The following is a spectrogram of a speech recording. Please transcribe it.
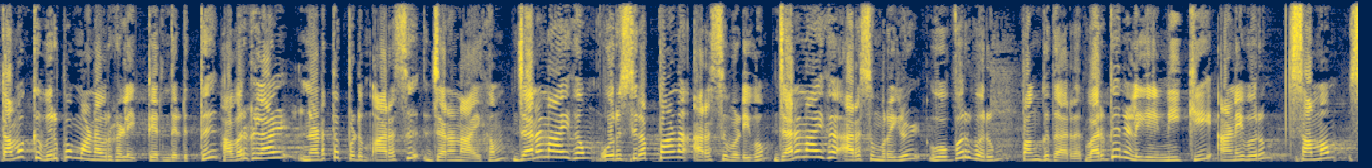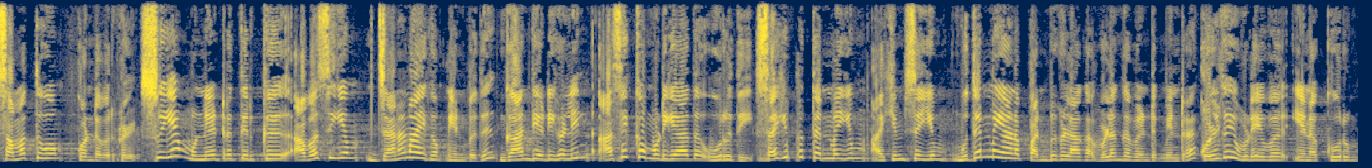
தமக்கு விருப்பமானவர்களை தேர்ந்தெடுத்து அவர்களால் நடத்தப்படும் அரசு ஜனநாயகம். ஜனநாயகம் ஒரு சிறப்பான அரசு வடிவம். ஜனநாயக அரசு முறையில் ஒவ்வொருவரும் பங்குதாரர். வர்க்க நிலையை நீக்கி அனைவரும் சமம் சமத்துவம் கொண்டவர்கள். சுய முன்னேற்றத்திற்கு அவசியம் ஜனநாயகம் என்பது காந்தியடிகளின் அசைக்க முடியாத உறுதி. சகிப்புத்தன்மையும் அகிம்சையும் முதன்மையான பண்புகளாக விளங்க வேண்டும் என்ற கொள்கை உடையவர் என கூறும்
